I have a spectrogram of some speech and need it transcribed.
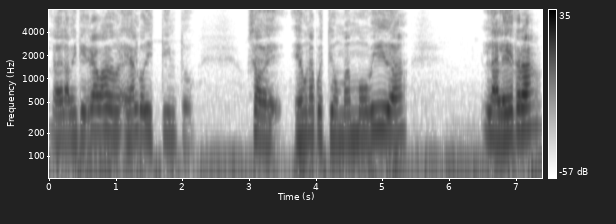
La de la 23 abajo es algo distinto, ¿sabes? Es una cuestión más movida. La letra,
